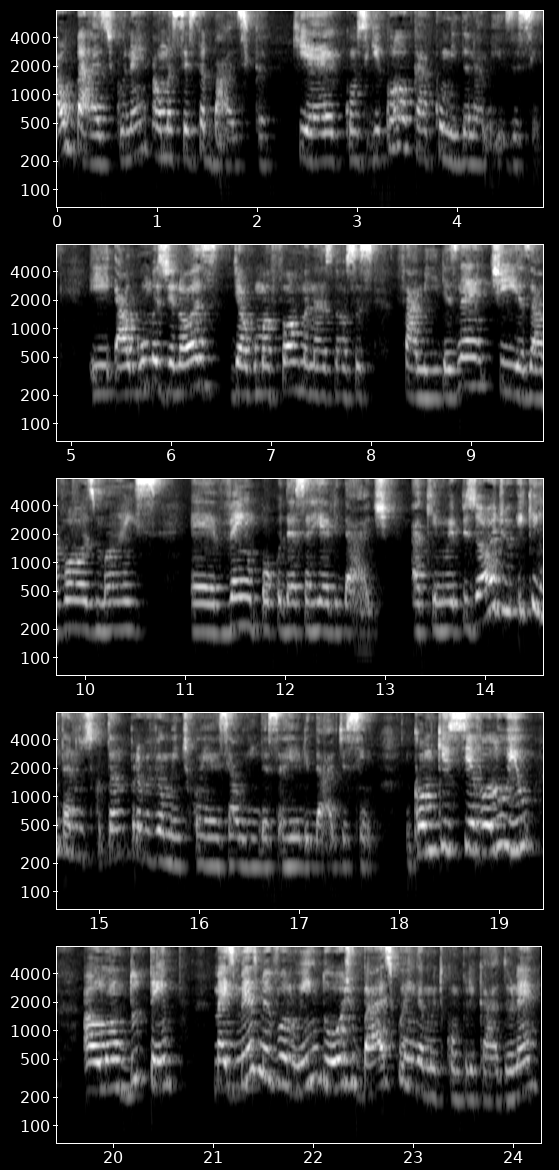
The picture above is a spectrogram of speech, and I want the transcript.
ao básico, né, a uma cesta básica, que é conseguir colocar comida na mesa, assim. E algumas de nós, de alguma forma, nas nossas famílias, né? Tias, avós, mães, é, veem um pouco dessa realidade aqui no episódio e quem está nos escutando provavelmente conhece alguém dessa realidade, assim. E como que isso se evoluiu ao longo do tempo, mas mesmo evoluindo, hoje o básico ainda é muito complicado, né?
